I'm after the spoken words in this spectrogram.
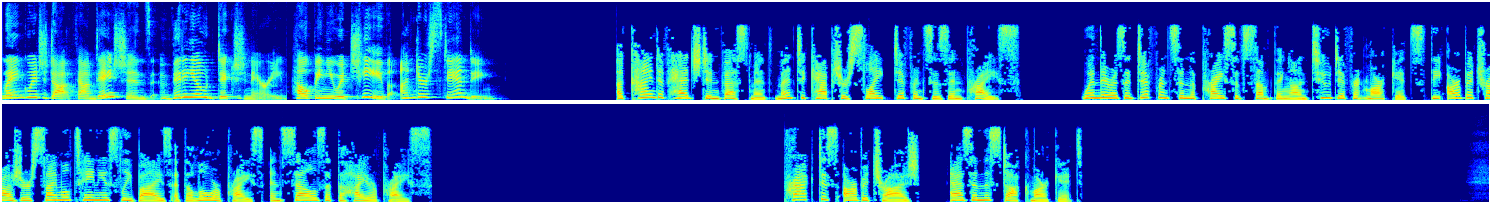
Language.Foundation's Video Dictionary, helping you achieve understanding. A kind of hedged investment meant to capture slight differences in price. When there is a difference in the price of something on two different markets, the arbitrager simultaneously buys at the lower price and sells at the higher price. Practice arbitrage, as in the stock market.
